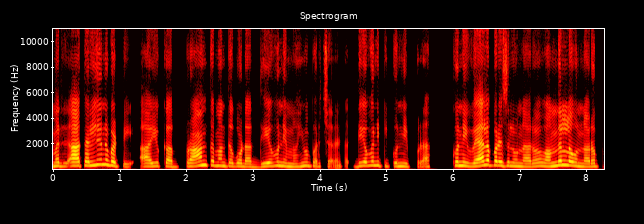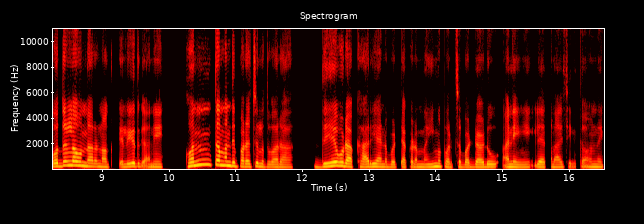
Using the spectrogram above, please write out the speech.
మరి ఆ తల్లిని బట్టి ఆ యొక్క ప్రాంతం అంతా కూడా దేవుని మహిమపరిచారంట. దేవునికి కొన్ని ప్ర కొన్ని వేల ప్రజలున్నారో, వందల్లో ఉన్నారో, పొద్దుల్లో ఉన్నారో నాకు తెలియదు కానీ కొంతమంది ప్రజల ద్వారా దేవుడు ఆ కార్యాన్ని బట్టి అక్కడ మహిమపరచబడ్డాడు అని లేఖనాలు చెబుతా ఉన్నాయి.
